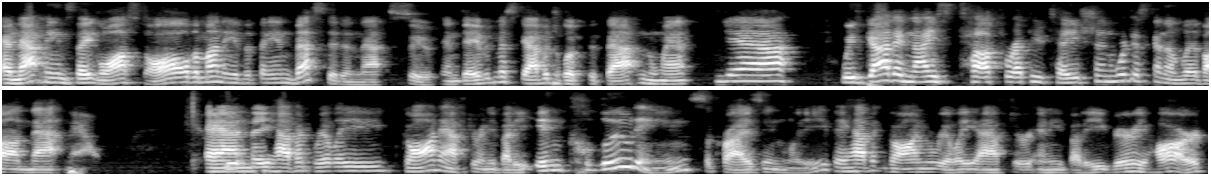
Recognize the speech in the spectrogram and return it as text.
And that means they lost all the money that they invested in that suit. And David Miscavige looked at that and went, "Yeah, we've got a nice, tough reputation. We're just going to live on that now." And they haven't really gone after anybody, including, surprisingly, they haven't gone really after anybody very hard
